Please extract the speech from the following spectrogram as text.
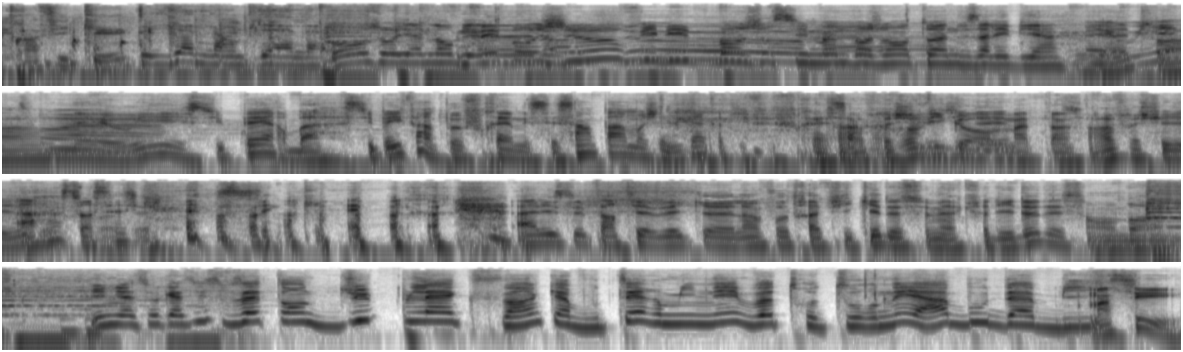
trafiquée De Yann Lambiel. Bonjour Yann Lambiel. Mais bonjour Philippe, bonjour Simone, bonjour Antoine, vous allez bien? Mais Bien, oui, toi. et toi? Mais oui, super, bah super, il fait un peu frais, mais c'est sympa, moi j'aime bien quand il fait frais, ça, rafraîchit les revigore idées. le matin. Ça rafraîchit les idées. Ah, ça c'est clair. Allez, c'est parti avec euh, l'info trafiquée de ce mercredi 2 décembre. Ignacio Cassis, vous êtes en duplex, hein, car vous terminez votre tournée à Abu Dhabi. Mais si,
